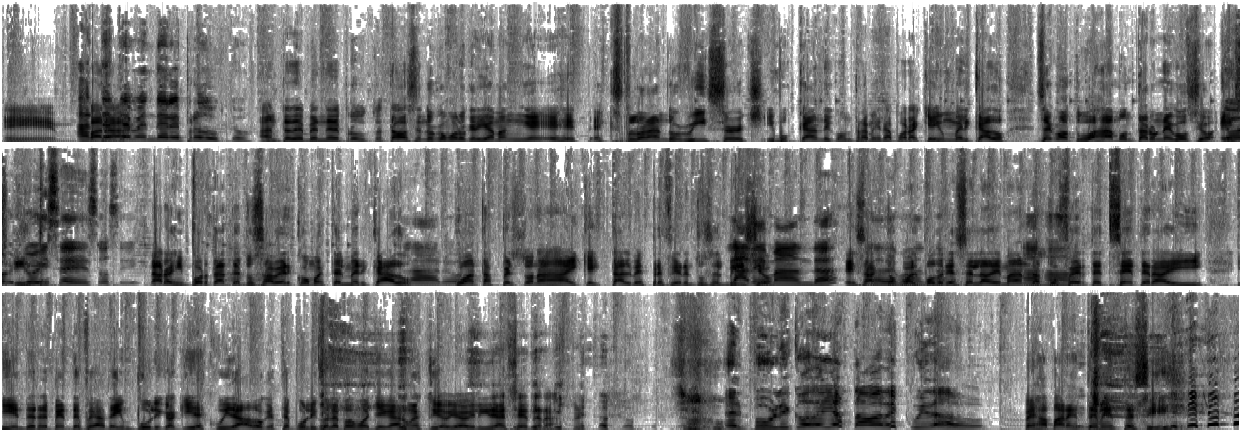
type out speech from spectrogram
Eh, Antes para- de vender el producto. antes de vender el producto, estaba haciendo como lo que llaman eh, eh, explorando research y buscando y contra. Mira, por aquí hay un mercado. O sea, cuando tú vas a montar un negocio, Yo, es yo hice eso, sí. Claro, es importante tú saber cómo está el mercado. Claro. Cuántas personas hay que tal vez prefieren tu servicio. demanda, Exacto, la cuál demanda. podría ser la demanda, tu oferta, etcétera. Y, y de repente, fíjate, hay un público aquí descuidado que a este público le podemos llegar, un estudio de viabilidad, etcétera. El público de ella estaba descuidado. pues aparentemente sí.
